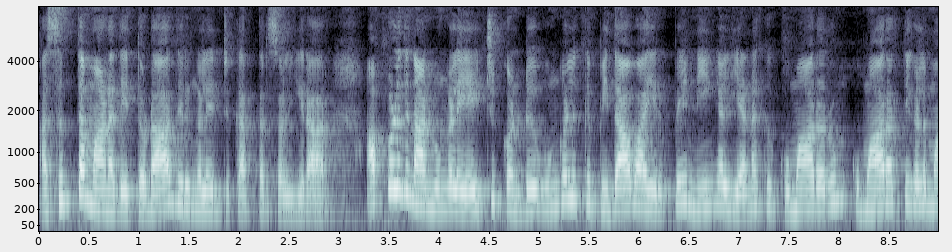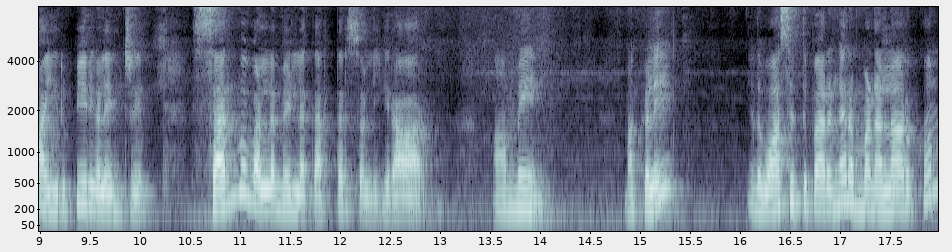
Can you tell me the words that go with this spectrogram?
அசுத்தமானதை தொடாதிருங்கள் என்று கர்த்தர் சொல்கிறார். அப்பொழுது நான் உங்களை ஏற்றுக்கொண்டு உங்களுக்கு பிதாவாயிருப்பேன். நீங்கள் எனக்கு குமாரரும் குமாரத்திகளுமாய் இருப்பீர்கள் என்று சர்வ வல்லமையுள்ள கர்த்தர் சொல்கிறார். ஆமேன். மக்களே இதை வாசித்து பாருங்கள் ரொம்ப நல்லாயிருக்கும்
